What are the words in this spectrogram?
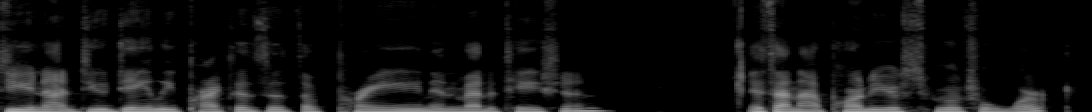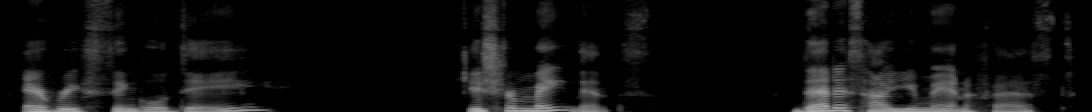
do you not do daily practices of praying and meditation? Is that not part of your spiritual work every single day? It's your maintenance. That is how you manifest.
